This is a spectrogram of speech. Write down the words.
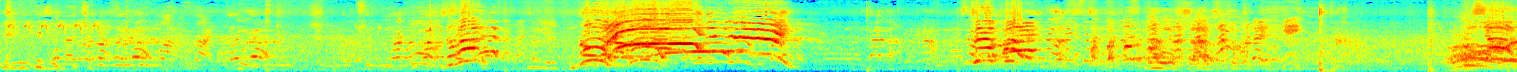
Мы уже начали вообще Нет.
